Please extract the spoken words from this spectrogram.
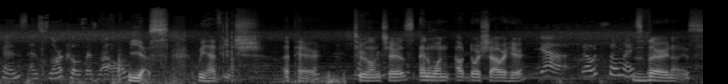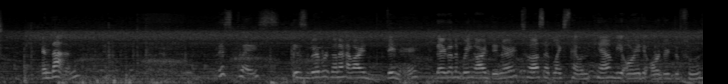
fins and snorkels as well. Yes. We have each a pair, two long chairs, and one outdoor shower here. Yeah, that looks so nice. It's very nice. And then, this place is where we're gonna have our dinner. They're gonna bring our dinner to us at like 7 p.m. We already ordered the food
